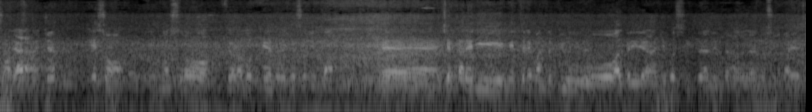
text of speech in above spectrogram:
sono le arance, che sono il nostro fiore all'occhiello di questa città. E cercare di mettere quanto più alberi di arance possibile all'interno del nostro paese.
